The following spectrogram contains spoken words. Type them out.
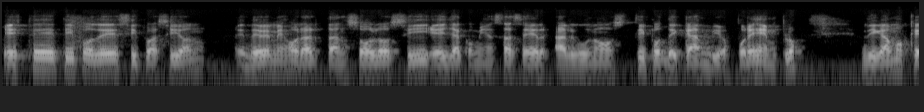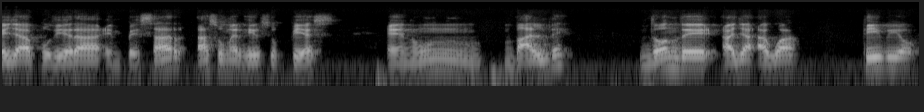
Este tipo de situación eh, debe mejorar tan solo si ella comienza a hacer algunos tipos de cambios. Por ejemplo, digamos que ella pudiera empezar a sumergir sus pies en un balde donde haya agua tibio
